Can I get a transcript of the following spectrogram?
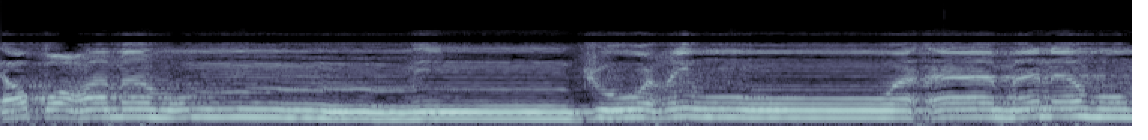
أطعمهم من جوع وآمنهم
